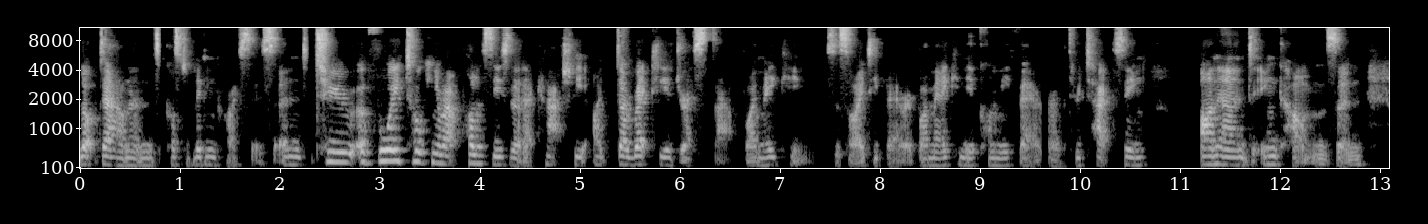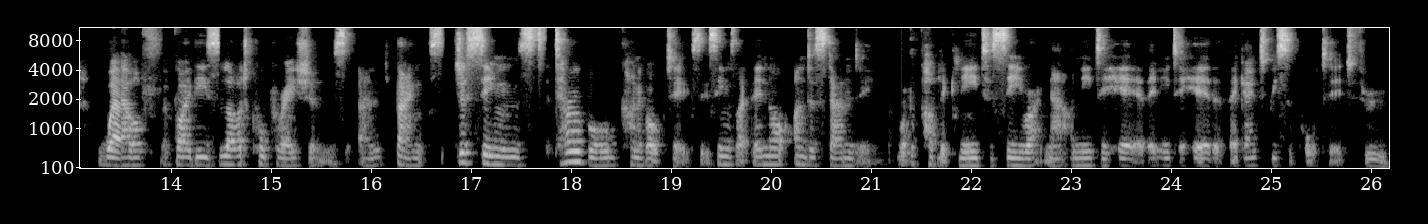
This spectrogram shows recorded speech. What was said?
lockdown and cost of living crisis, and to avoid talking about policies that can actually uh, directly address that by making society fairer, by making the economy fairer through taxing unearned incomes and wealth by these large corporations and banks just seems terrible kind of optics. It seems like they're not understanding what the public need to see right now, need to hear. They need to hear that they're going to be supported through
